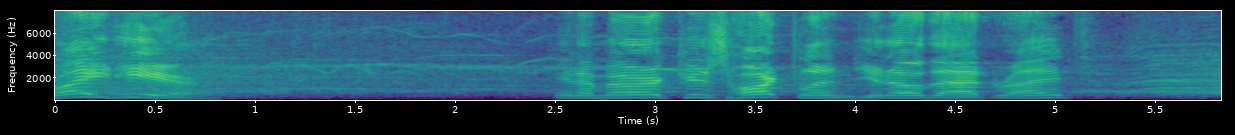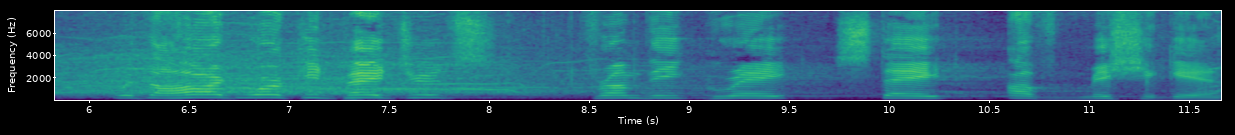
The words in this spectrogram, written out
Right here in America's heartland. You know that, right? With the hardworking patriots from the great state of Michigan.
